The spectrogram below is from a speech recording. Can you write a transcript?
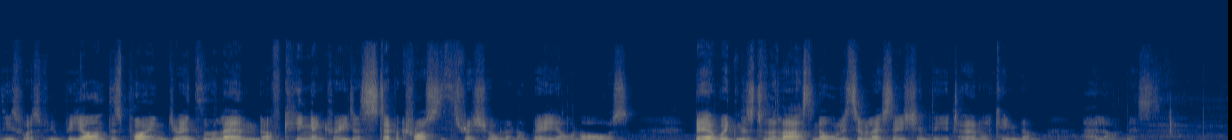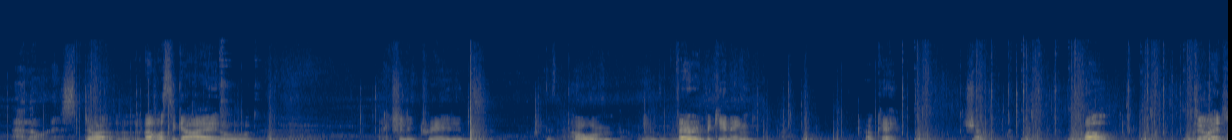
These words of you. Beyond this point, you enter the land of king and creator. Step across the threshold and obey our laws. Bear witness to the last and only civilization, the eternal kingdom. Hallownest. That was the guy who actually created the poem in the very beginning. Okay, sure. Well, do it.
